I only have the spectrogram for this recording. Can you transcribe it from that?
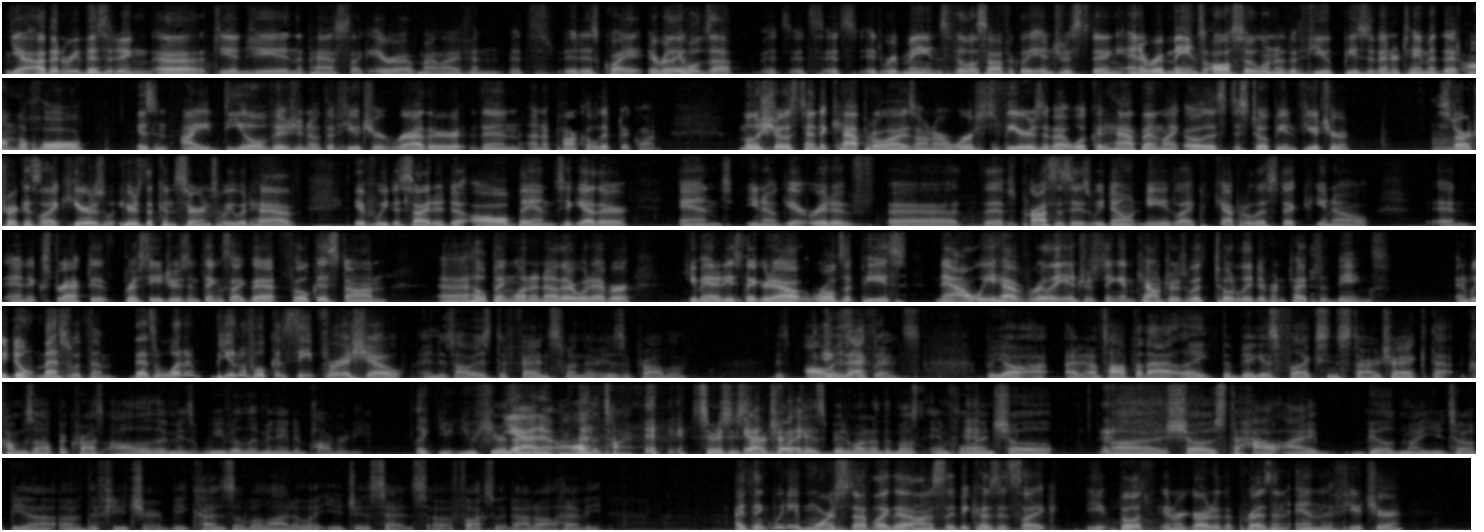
Yeah, I've been revisiting uh, TNG in the past like era of my life, and it's it is quite it really holds up. It's it's it's it remains philosophically interesting, and it remains also one of the few pieces of entertainment that, on the whole, is an ideal vision of the future rather than an apocalyptic one. Most shows tend to capitalize on our worst fears about what could happen, like oh, this dystopian future. Star Trek is like here's here's the concerns we would have if we decided to all band together and you know get rid of uh, the processes we don't need like capitalistic you know and and extractive procedures and things like that focused on uh, helping one another whatever humanity's figured out world's at peace now we have really interesting encounters with totally different types of beings and we don't mess with them that's what a beautiful conceit for a show And it's always defense when there is a problem. It's always Exactly. defense. But yo, I, I, on top of that, like the biggest flex in Star Trek that comes up across all of them is we've eliminated poverty. Like you, you hear Yeah, that all the time. Seriously, Star it's Trek like- has been one of the most influential uh, shows to how I build my utopia of the future because of a lot of what you just said. So it fucks with that all heavy. I think we need more stuff like that, honestly, because it's like both in regard to the present and the future.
